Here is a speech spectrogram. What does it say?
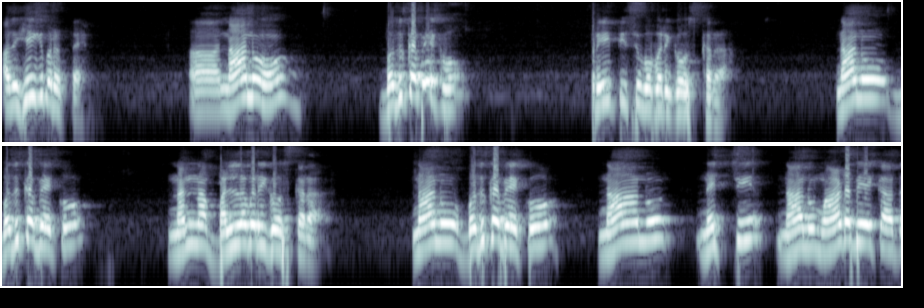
ಅದು ಹೀಗೆ ಬರುತ್ತೆ. ನಾನು ಬದುಕಬೇಕು, ಪ್ರೀತಿಸುವವರಿಗೋಸ್ಕರ. ನಾನು ಬದುಕಬೇಕು, ನನ್ನ ಬಲ್ಲವರಿಗೋಸ್ಕರ. ನಾನು ಬದುಕಬೇಕು, ನಾನು ನೆಚ್ಚಿ ನಾನು ಮಾಡಬೇಕಾದ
